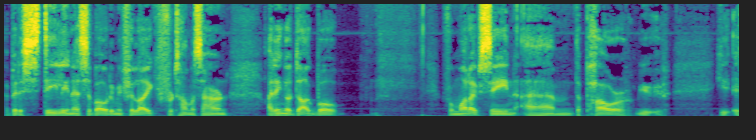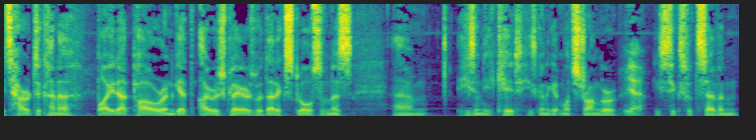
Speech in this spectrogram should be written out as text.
a bit of steeliness about him, if you like, for Thomas Ahern. I think Edogbo, from what I've seen, um, the power, you, it's hard to kind of buy that power and get Irish players with that explosiveness. Um, he's only a kid. He's going to get much stronger. Yeah. He's six foot seven.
